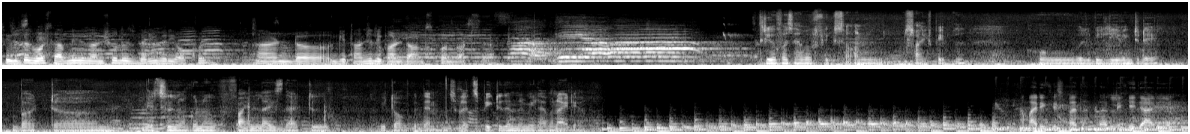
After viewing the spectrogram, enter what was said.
See, because what's happening is Anshul is very, very awkward and uh, Gitanjali can't dance for not sure. Three of us have a fix on five people who will be leaving today, but um, we're still not going to finalize that till we talk with them. So let's speak to them and we'll have an idea. हमारी किस्मत अंदर लिखी जा रही है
